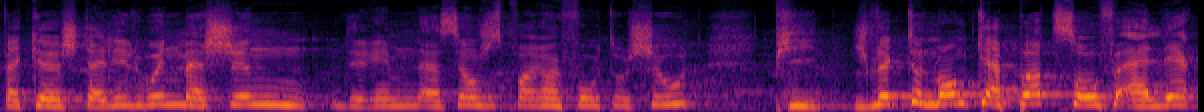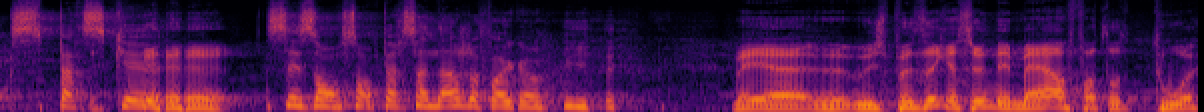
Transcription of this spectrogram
Fait que j'étais allé louer une machine des rémunérations juste pour faire un photoshoot. Puis je voulais que tout le monde capote sauf Alex parce que c'est son, son personnage de faire comme. Mais euh, euh, je peux te dire que c'est une des meilleures photos de toi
